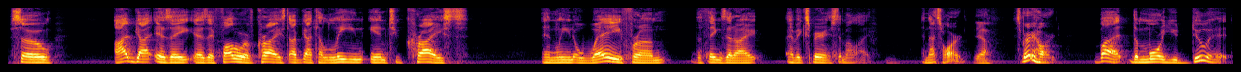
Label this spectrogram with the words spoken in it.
So I've got as a as a follower of Christ, I've got to lean into Christ and lean away from the things that I have experienced in my life. And that's hard. Yeah. It's very hard. But the more you do it,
